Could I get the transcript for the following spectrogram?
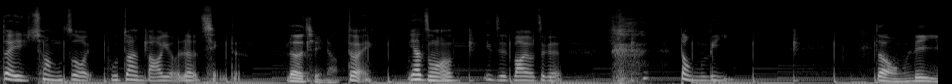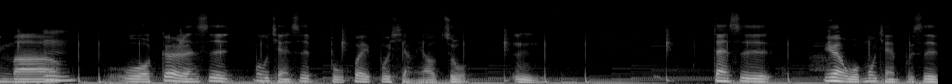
对创作不断保有热情的？热情啊，对，要怎么一直保有这个 动力？动力吗？嗯我个人是目前是不会不想要做，嗯但是因为我目前不是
